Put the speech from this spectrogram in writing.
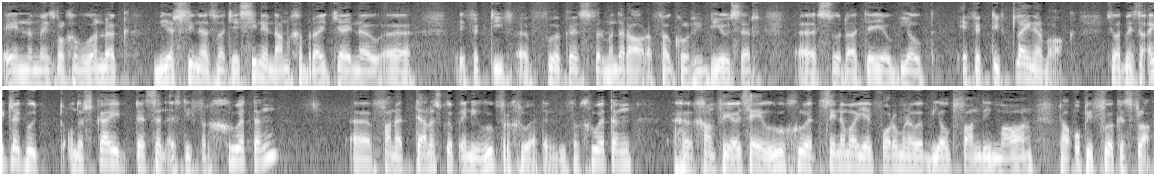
en mense wil gewoonlik meer sien as wat jy sien en dan gebruik jy nou 'n uh, effektief 'n uh, fokus verminderaar, 'n focal reducer uh sodat jy jou beeld effektief kleiner maak. So wat mense nou eintlik moet onderskei tussen is die vergroting uh van 'n teleskoop en die hoekvergroting. Die vergroting uh, gaan vir jou sê hoe groot sê nou maar jy vorm nou 'n beeld van die maan daar op die fokusvlak.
